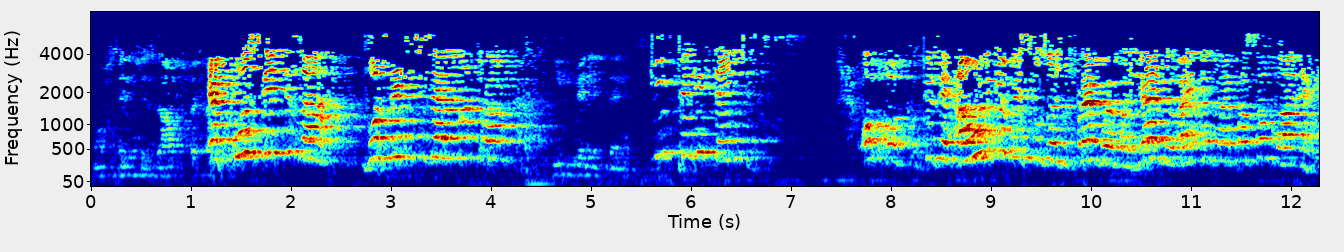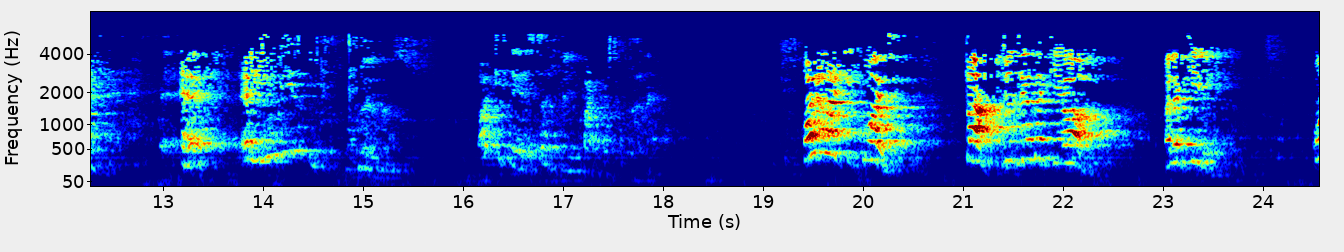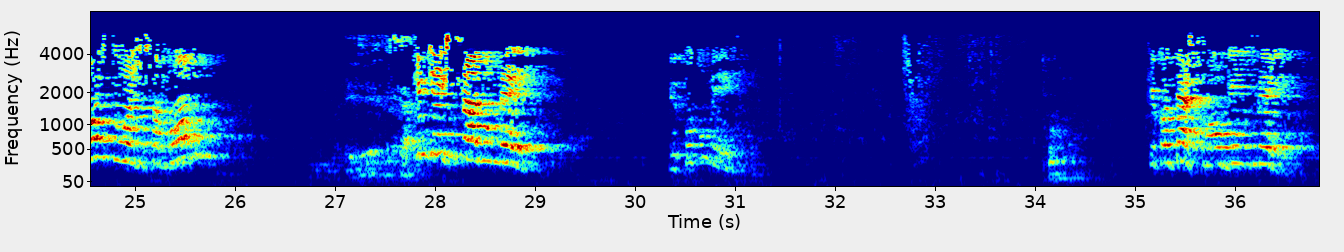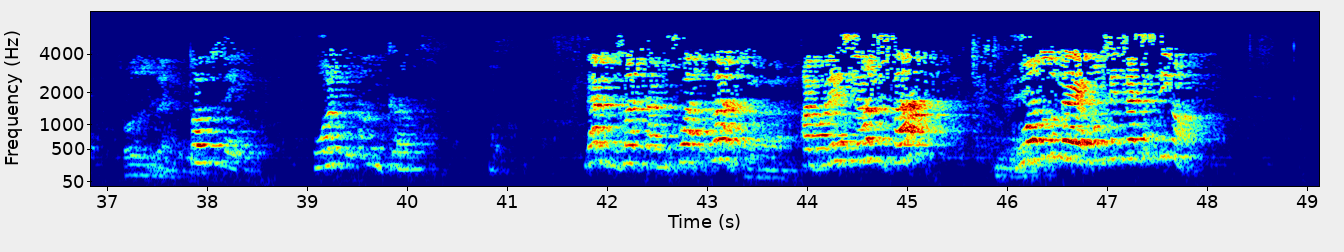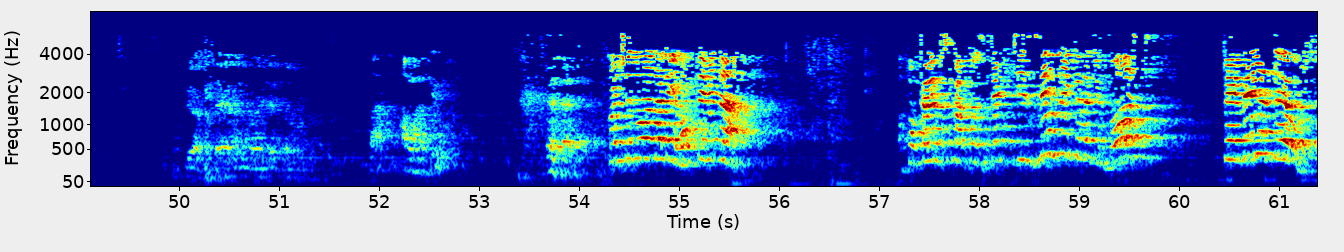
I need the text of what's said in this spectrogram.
Conscientizar É conscientizar. Vocês fizeram uma troca. impenitentes. Impenitentes. Ou, ou, quer dizer, a única vez que os anjos pregam o evangelho ainda não é para salvar. É, é, é juízo. Olha que interessante ele vai questionar, né? Olha lá que coisa. Tá, dizendo aqui, ó. Olha aqui. Onde que o anjo está voando? O que, que é estar no meio? Eu estou no meio. O que acontece com alguém no meio? Todos bem. Todos bem. O anjo está num canto. Né? Os anjos estavam de quatro cantos. Agora esse anjo está voando no meio. É como se ele estivesse assim, ó. Viu a terra não é redonda. Tá? Olha lá, viu? Continuando ali, vamos terminar. Apocalipse 14, 7, dizendo em grande voz: temei a Deus,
